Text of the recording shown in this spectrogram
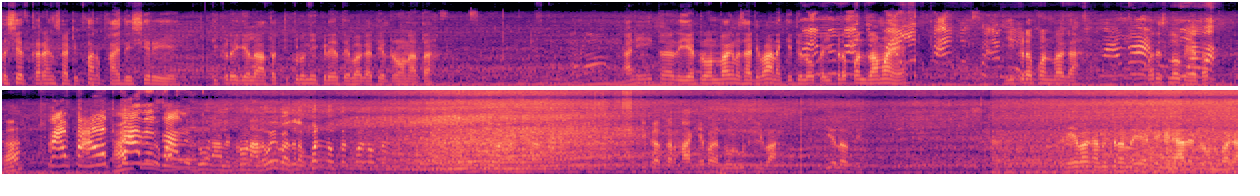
तर शेतकऱ्यांसाठी फार फायदेशीर आहे तिकडे गेलं आता तिकडून इकडे येते बघा ते ड्रोन आता. आणि इथं हे ड्रोन बघण्यासाठी बघा ना किती लोक इकडं पण जमा आहे. इकडं पण बघा. बरेच लोक येतात. हा? ड्रोन आलं? ड्रोन आलं बाजूला. पण लवकर पण लवकर. हे किती खतरनाक आहे बा धूळ उठली बा. गेलं ते. तर हे बघा मित्रांनो या ठिकाणी आलं ड्रोन बघा.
